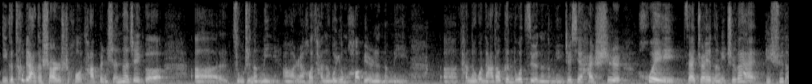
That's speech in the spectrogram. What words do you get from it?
一个特别大的事儿的时候，他本身的这个呃组织能力啊，然后他能够用好别人的能力，呃，他能够拿到更多资源的能力，这些还是会在专业能力之外必须的。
